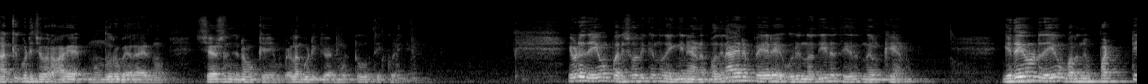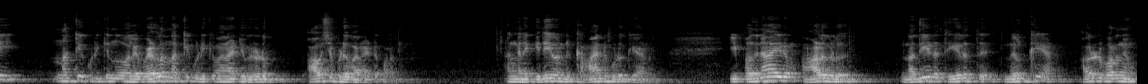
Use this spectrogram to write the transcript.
നക്കി കുടിച്ചവർ ആകെ മുന്നൂറ് പേരായിരുന്നു. ശേഷം ജനമൊക്കെയും വെള്ളം കുടിക്കുവാൻ മുട്ടുകുത്തി കുനിഞ്ഞു. ഇവിടെ ദൈവം പരിശോധിക്കുന്നത് എങ്ങനെയാണ് പതിനായിരം പേരെ ഒരു നദിയുടെ തീരത്ത് നിൽക്കുകയാണ്. ഗിതയോട് ദൈവം പറഞ്ഞു പട്ടി നക്കി കുടിക്കുന്നതുപോലെ വെള്ളം നക്കി കുടിക്കുവാനായിട്ട് ഇവരോട് ആവശ്യപ്പെടുവാനായിട്ട് പറഞ്ഞു. അങ്ങനെ ഗിതയോന് കമാൻഡ് കൊടുക്കുകയാണ്. ഈ പതിനായിരം ആളുകൾ നദിയുടെ തീരത്ത് നിൽക്കുകയാണ്. അവരോട് പറഞ്ഞു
